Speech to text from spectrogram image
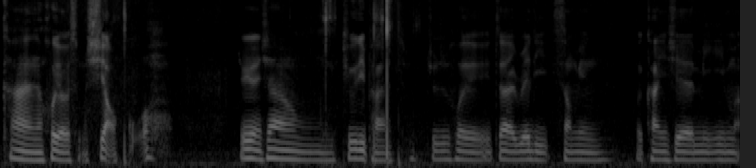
看会有什么效果。有点像 PewDiePie，就是会在 Reddit 上面会看一些迷音嘛。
